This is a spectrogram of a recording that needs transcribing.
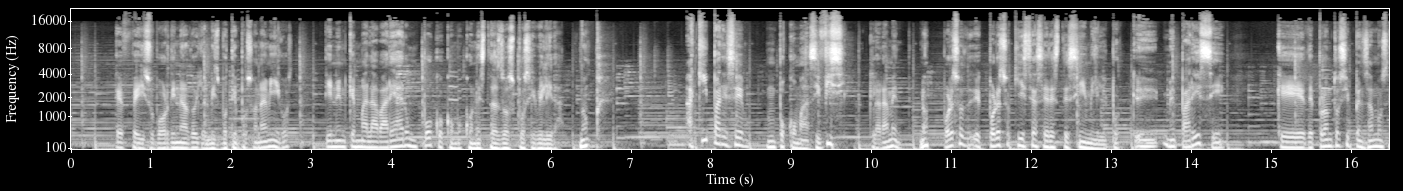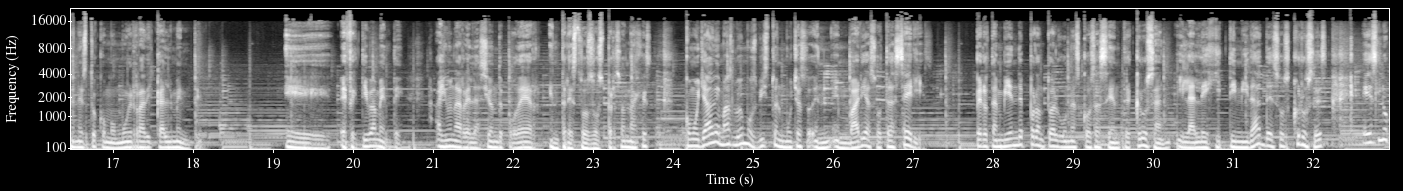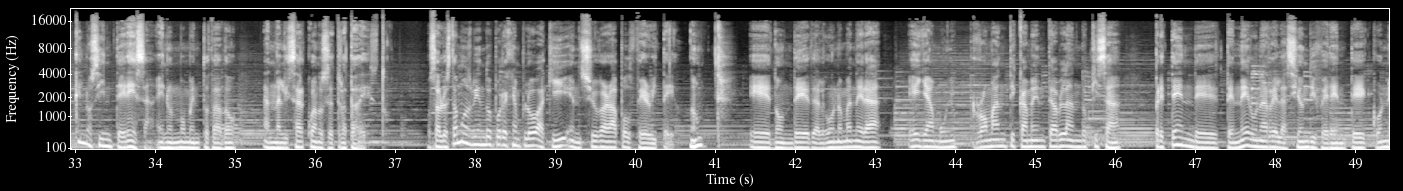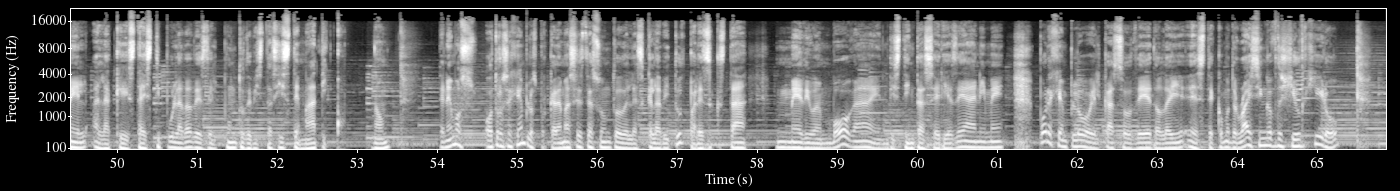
jefe y subordinado y al mismo tiempo son amigos, tienen que malabarear un poco como con estas dos posibilidades, ¿no? Aquí parece un poco más difícil, claramente, ¿no? Por eso, por eso quise hacer este símil, porque me parece que de pronto si pensamos en esto como muy radicalmente, eh, efectivamente hay una relación de poder entre estos dos personajes, como ya además lo hemos visto en muchas, en varias otras series pero también de pronto algunas cosas se entrecruzan y la legitimidad de esos cruces es lo que nos interesa en un momento dado analizar cuando se trata de esto. O sea, lo estamos viendo por ejemplo aquí en Sugar Apple Fairy Tale, ¿no? Eh, donde de alguna manera ella muy románticamente hablando quizá pretende tener una relación diferente con él a la que está estipulada desde el punto de vista sistemático, ¿no? Tenemos otros ejemplos, porque además este asunto de la esclavitud parece que está medio en boga en distintas series de anime. Por ejemplo, el caso de este, como The Rising of the Shield Hero,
